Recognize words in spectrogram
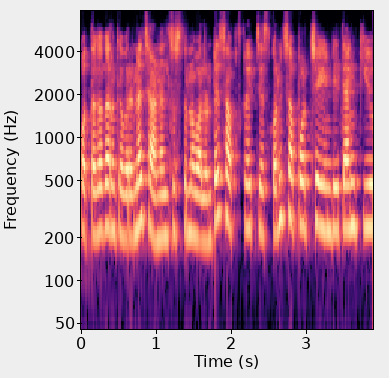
కొత్తగా కనుక ఎవరైనా ఛానల్ చూస్తున్న వాళ్ళు ఉంటే సబ్స్క్రైబ్ చేసుకొని సపోర్ట్ చేయండి. థ్యాంక్ యూ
